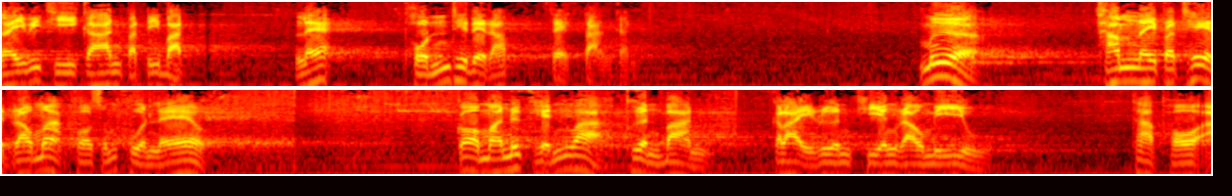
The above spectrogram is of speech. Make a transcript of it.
ในวิธีการปฏิบัติ และผลที่ได้รับแตกต่างกัน เมื่อทำในประเทศเรามากพอสมควรแล้ว ก็มานึกเห็นว่าเพื่อนบ้านใกล้เรือนเคียงเรามีอยู่ ถ้าพออ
